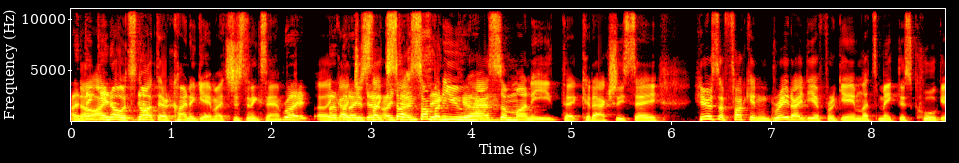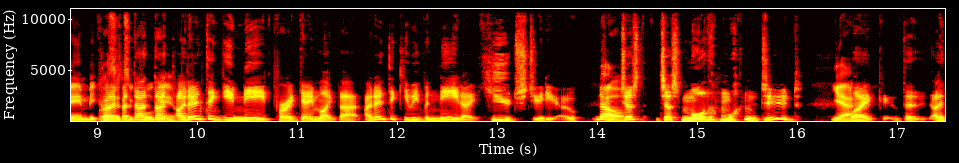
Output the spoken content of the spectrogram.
I no, think I it- know it's not their kind of game. It's just an example. Right, Like but- but I I just don't- like I so- somebody think, who has um, some money that could actually say, "Here's a fucking great idea for a game. Let's make this cool game because Right, it's but a that, cool that game." I don't think you need for a game like that. I don't think you even need a huge studio. no, Just just more than one dude. yeah. Like the, I, I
